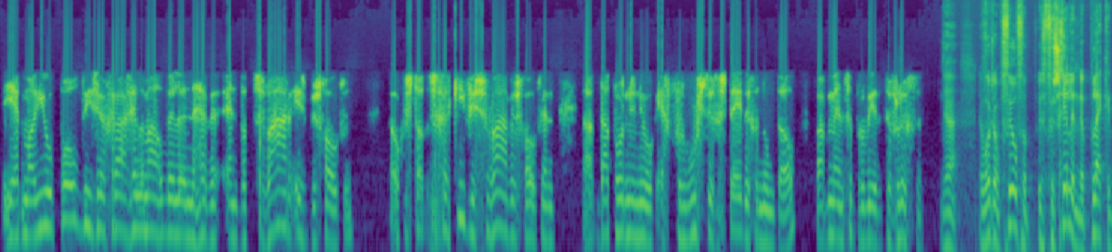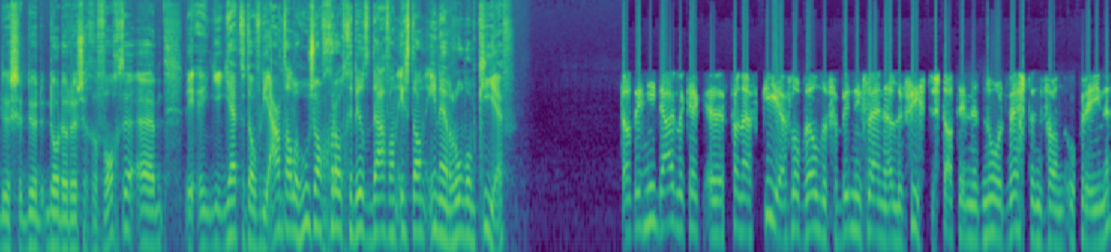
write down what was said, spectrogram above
Je hebt Mariupol, die ze graag helemaal willen hebben en wat zwaar is beschoten. Ook de stad Kharkiv is zwaar beschoten. En dat, dat worden nu ook echt verwoeste steden genoemd al waar mensen proberen te vluchten. Ja, er wordt op veel verschillende plekken dus door, door de Russen gevochten. Uh, je, je, hebt het over die aantallen. Hoe zo'n groot gedeelte daarvan is dan in en rondom Kiev? Dat is niet duidelijk. Kijk, uh, vanaf Kiev loopt wel de verbindingslijn naar Lviv, de stad in het noordwesten van Oekraïne.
